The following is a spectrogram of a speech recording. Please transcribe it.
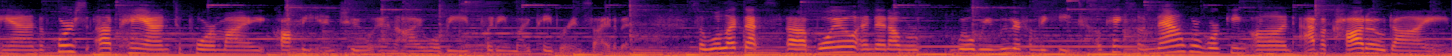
And of course a pan to pour my coffee into and I will be putting my paper inside of it. So we'll let that uh, boil and then I will we'll remove it from the heat. Okay, so now we're working on avocado dyeing.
